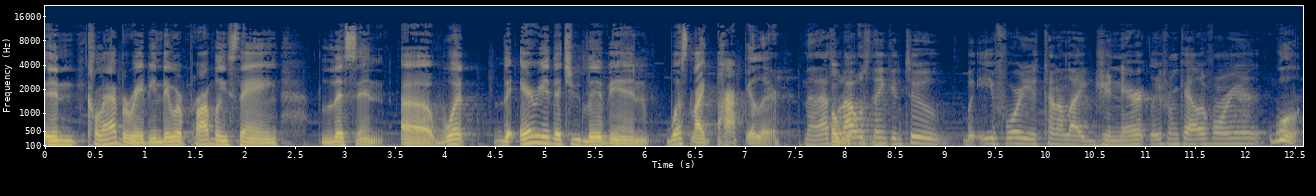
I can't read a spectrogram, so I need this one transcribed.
in collaborating, they were probably saying, "Listen, uh, what the area that you live in, what's like popular." Now that's Oh, what I was thinking too. But E-40 is kind of like generically from California. Well,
